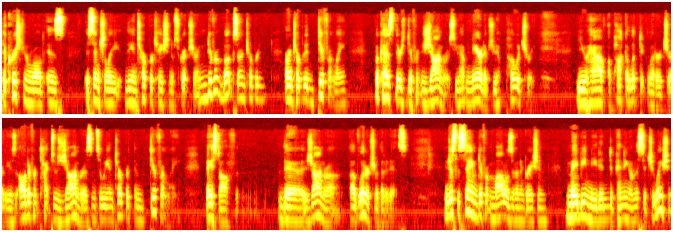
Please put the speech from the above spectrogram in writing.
the Christian world is essentially the interpretation of Scripture. And different books are interpreted are interpreted differently because there's different genres. You have narratives, you have poetry, you have apocalyptic literature. There's all different types of genres, and so we interpret them differently based off the genre of literature that it is. And just the same, different models of integration may be needed depending on the situation.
